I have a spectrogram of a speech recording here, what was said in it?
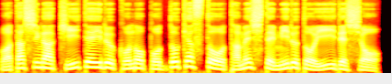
私が聞いているこのポッドキャストを試してみるといいでしょう。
